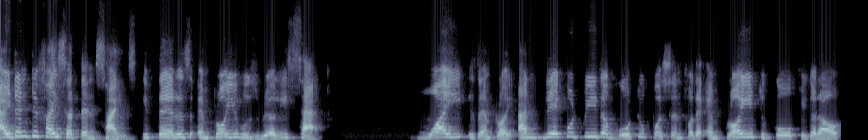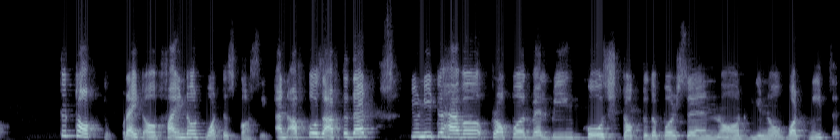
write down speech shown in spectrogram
identify certain signs. If there is employee who's really sad, why is the employee? And they could be the go-to person for the employee to go figure out to talk to, right? Or find out what is causing. And of course, after that, you need to have a proper well-being coach talk to the person or you know what needs it.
